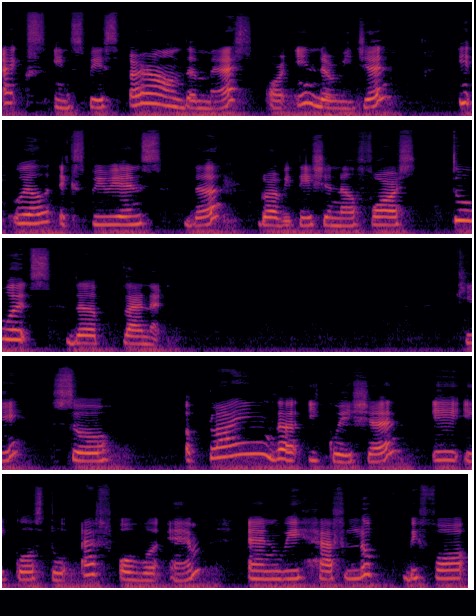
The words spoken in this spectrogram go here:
x in space around the mass or in the region, it will experience the gravitational force towards the planet. Okay, so applying the equation A equals to F over M and we have looked before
